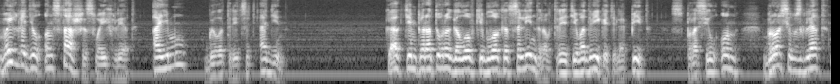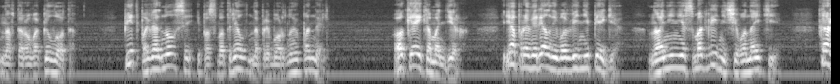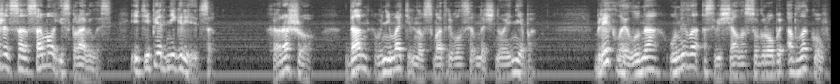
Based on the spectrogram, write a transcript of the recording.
Выглядел он старше своих лет, а ему было 31. «Как температура головки блока цилиндров третьего двигателя, Пит?» — спросил он, бросив взгляд на второго пилота. Пит повернулся и посмотрел на приборную панель. «Окей, командир», я проверял его в Виннипеге, но они не смогли ничего найти. Кажется, само исправилось и теперь не греется. Хорошо. Дан внимательно всматривался в ночное небо. Блеклая луна уныло освещала сугробы облаков.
